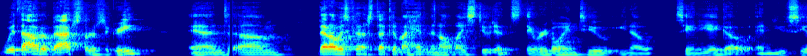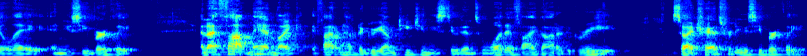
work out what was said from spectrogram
without a bachelor's degree, and um, that always kind of stuck in my head. And then all my students, they were going to, you know, San Diego and UCLA and UC Berkeley. And I thought, man, like if I don't have a degree, I'm teaching these students. What if I got a degree? So I transferred to UC Berkeley.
